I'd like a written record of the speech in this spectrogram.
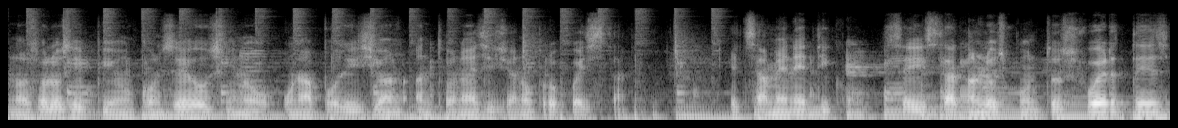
No solo se pide un consejo, sino una posición ante una decisión o propuesta. Examen ético. Se destacan los puntos fuertes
